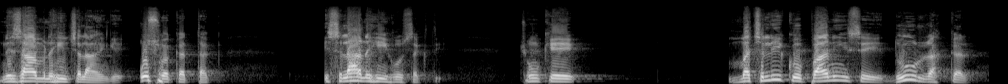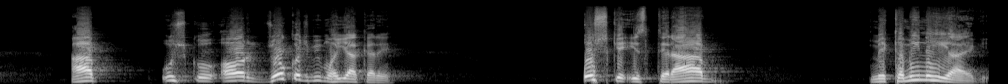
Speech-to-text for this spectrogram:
निज़ाम नहीं चलाएँगे, उस वक़्त तक इसलाह नहीं हो सकती। चूँकि मछली को पानी से दूर रखकर आप उसको और जो कुछ भी मुहैया करें, उसके इजतराब में कमी नहीं आएगी।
